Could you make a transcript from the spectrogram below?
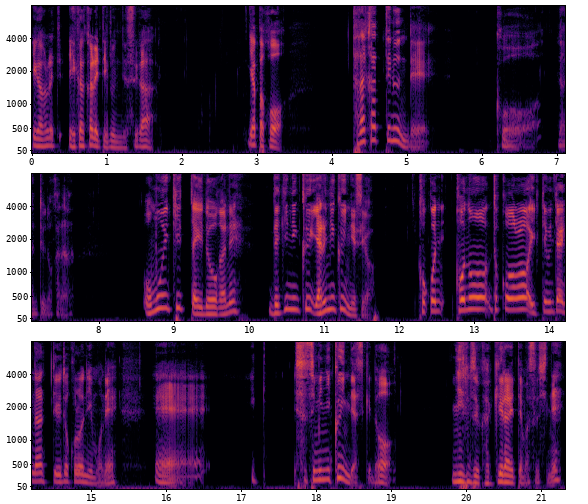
描かれて描かれているんですが、やっぱこう、戦ってるんで、こう、なんていうのかな、思い切った移動がね、できにくい、やりにくいんですよ。ここに、このところ行ってみたいなっていうところにもね、えー、進みにくいんですけど、人数かけられてますしね。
